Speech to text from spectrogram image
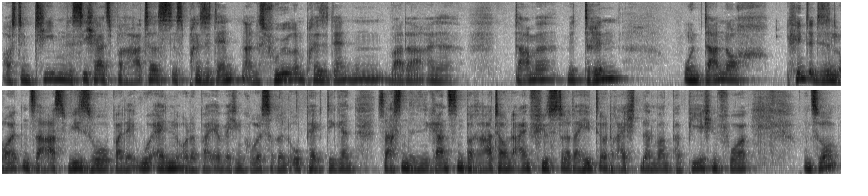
aus dem Team des Sicherheitsberaters des Präsidenten, eines früheren Präsidenten, war da eine Dame mit drin. Und dann noch hinter diesen Leuten saß, wie so bei der UN oder bei irgendwelchen größeren OPEC-Dingern, saßen die ganzen Berater und Einflüsterer dahinter und reichten dann mal ein Papierchen vor und so.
